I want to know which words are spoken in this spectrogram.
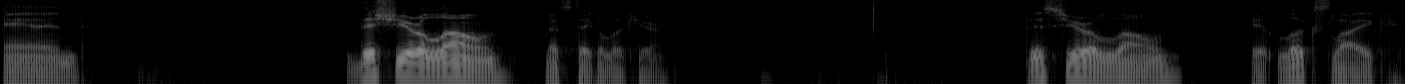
And this year alone, let's take a look here. This year alone, it looks like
